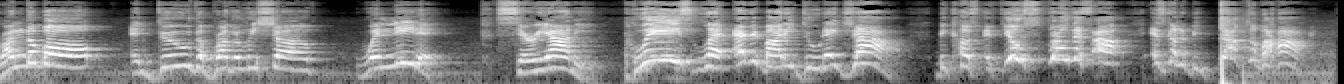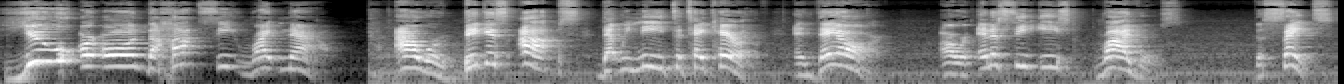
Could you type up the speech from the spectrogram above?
Run the ball and do the brotherly shove when needed. Sirianni, please let everybody do their job. Because if you screw this up, it's going to be dumped behind. You are on the hot seat right now. Our biggest ops that we need to take care of. And they are our NFC East rivals. The Saints,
